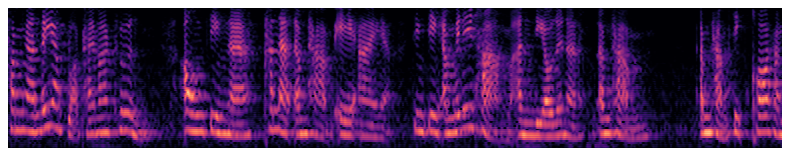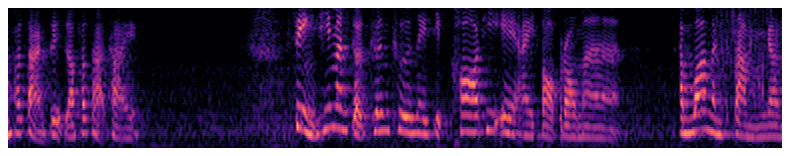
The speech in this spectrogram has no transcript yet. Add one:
ทำงานได้อย่างปลอดภัยมากขึ้น เอาจริงนะ ขนาดอำถาม AI อะ จริง ๆอำไม่ได้ถามอันเดียวด้วยนะอำถามอำถาม 10 ข้อทั้งภาษาอังกฤษและภาษาไทย สิ่งที่มันเกิดขึ้นคือใน 10 ข้อที่ AI ตอบเรามาอำว่ามันซ้ำกัน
